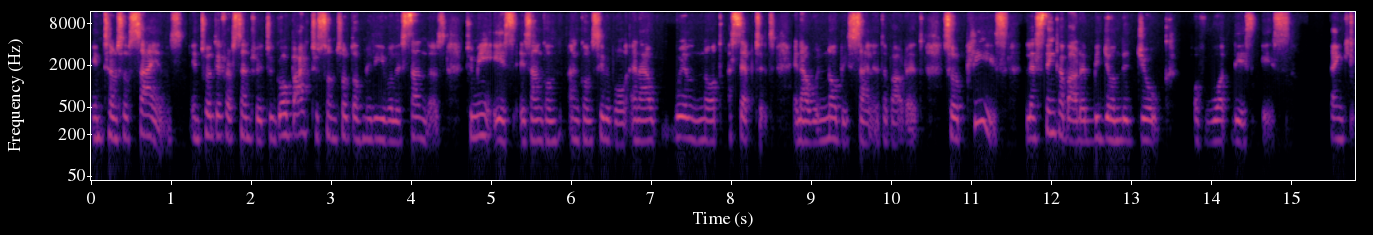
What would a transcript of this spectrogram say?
in terms of science in 21st century to go back to some sort of medieval standards to me is, is uncon unconceivable and I will not accept it and I will not be silent about it. So please, let's think about it beyond the joke of what this is. Thank you.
